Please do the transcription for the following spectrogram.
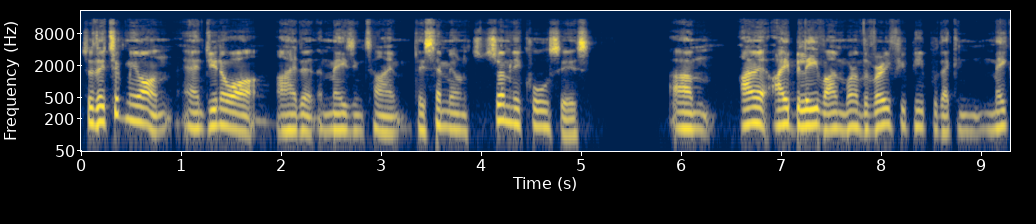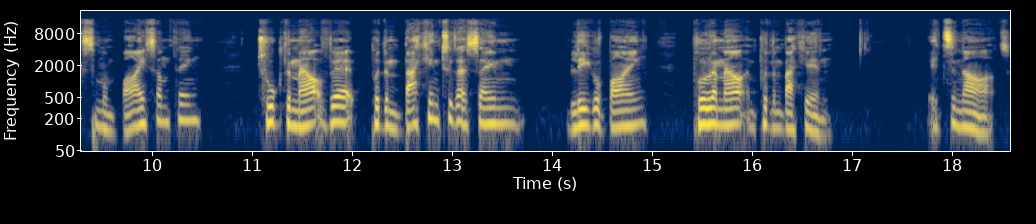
so they took me on, and you know what? I had an amazing time. They sent me on so many courses. Um, I, I believe I'm one of the very few people that can make someone buy something, talk them out of it, put them back into that same league of buying, pull them out and put them back in. It's an art,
